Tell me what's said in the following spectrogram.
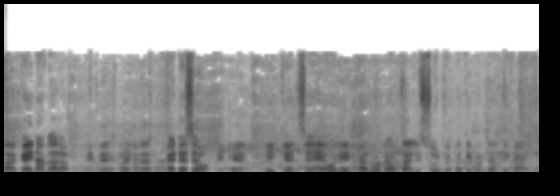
कई नाम दादा? कटे से हो? डिकेन। डिकेन से हैं और ये इनका लोट अड़तालीस सौ रुपये प्रति क्विंटल बिका है।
